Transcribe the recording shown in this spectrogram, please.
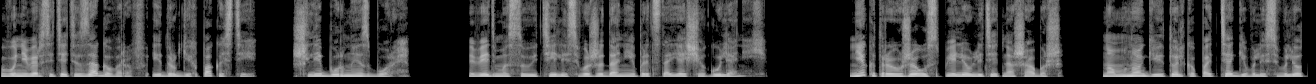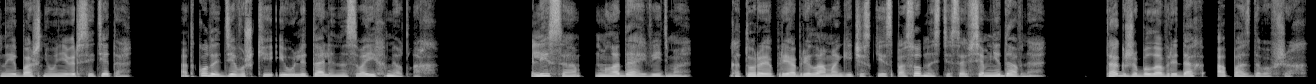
В университете заговоров и других пакостей шли бурные сборы. Ведьмы суетились в ожидании предстоящих гуляний. Некоторые уже успели улететь на шабаш, но многие только подтягивались в летные башни университета, откуда девушки и улетали на своих метлах. Лиса — молодая ведьма, которая приобрела магические способности совсем недавно, также была в рядах опаздывавших.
